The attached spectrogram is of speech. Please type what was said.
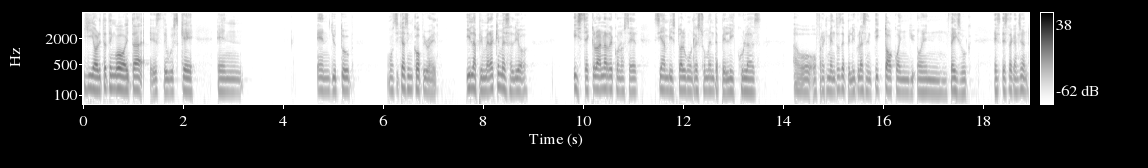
Y ahorita tengo, ahorita este, busqué en, en YouTube música sin copyright. Y la primera que me salió, y sé que lo van a reconocer si han visto algún resumen de películas o, fragmentos de películas en TikTok o en, o en Facebook, es esta canción.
